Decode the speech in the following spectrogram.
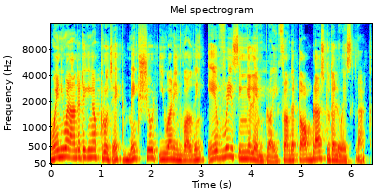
when you are undertaking a project, make sure you are involving every single employee from the top brass to the lowest clerk.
